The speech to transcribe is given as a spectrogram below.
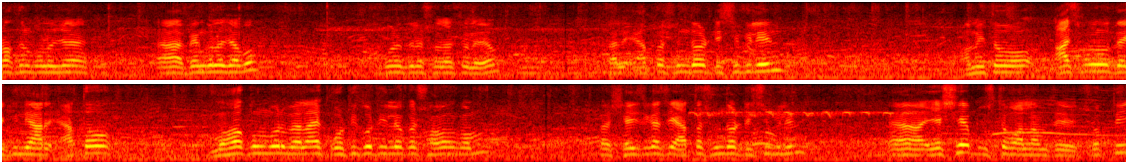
রতন বলল যে বেঙ্গলে যাব। বলে দিলে, সোজা চলে যাও। তাহলে এত সুন্দর ডিসিপ্লিন আমি তো আজ পর্যন্ত দেখিনি। আর এত মহাকুম্ভর মেলায় কোটি কোটি লোকের সমাগম, তা সেই কাছে এত সুন্দর ডিসিপ্লিন এসে বুঝতে পারলাম যে সত্যি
